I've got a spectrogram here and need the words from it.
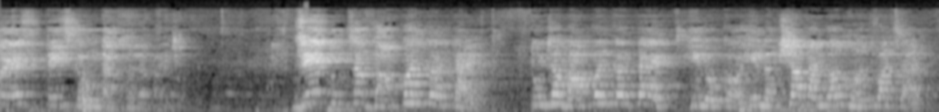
वेळेस तेच करून दाखवलं पाहिजे. जे तुमचा वापर करतायत तुमचा वापर करतायत ही लोक हे लक्षात आणणं महत्वाचं आहे.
